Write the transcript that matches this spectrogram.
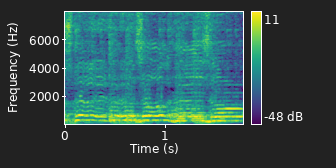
stairs on his own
